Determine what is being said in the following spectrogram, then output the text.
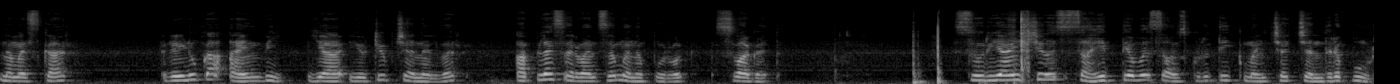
नमस्कार. रेणुका आय एन बी या यूट्यूब चॅनलवर आपल्या सर्वांचं मनपूर्वक स्वागत. सूर्यांश साहित्य व सांस्कृतिक मंच चंद्रपूर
